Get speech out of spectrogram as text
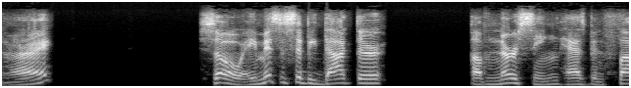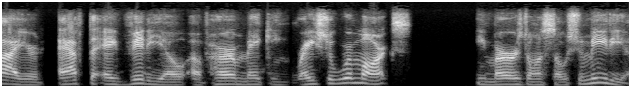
All right. So, a Mississippi doctor of nursing has been fired after a video of her making racial remarks emerged on social media.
